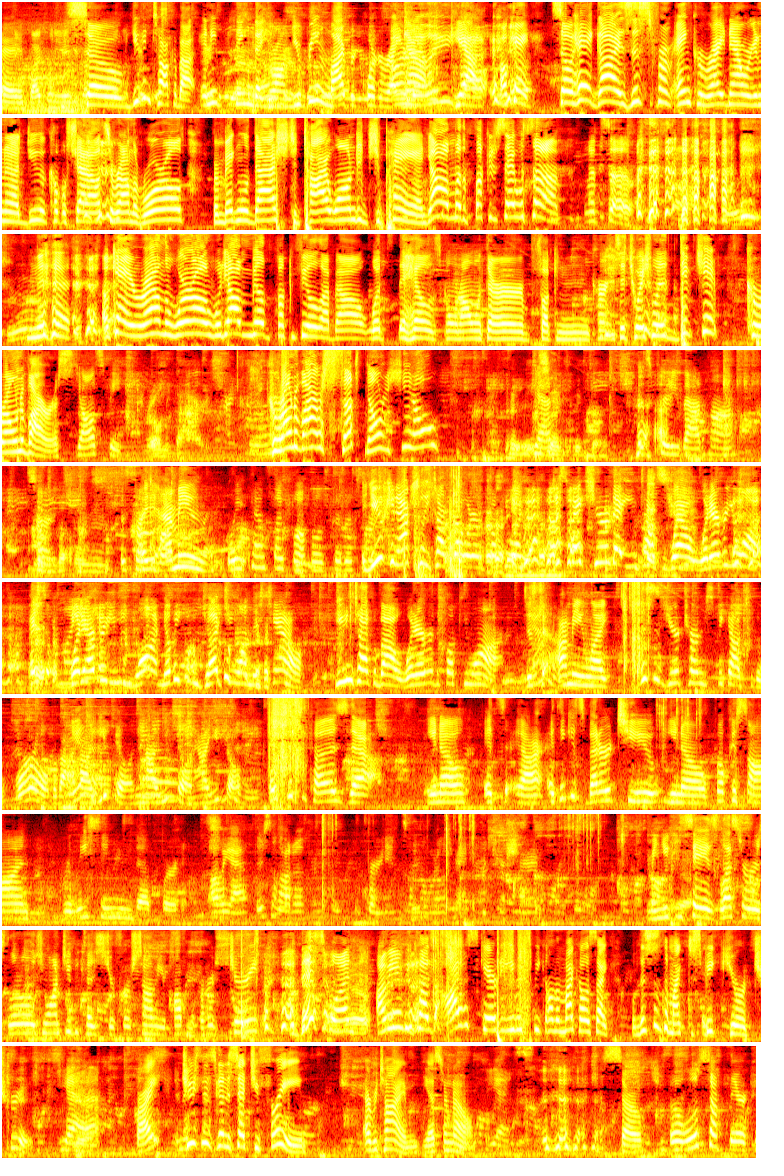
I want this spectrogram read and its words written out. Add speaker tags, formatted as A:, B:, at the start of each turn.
A: Okay. So you can talk about anything that you're on. You're being live recorded right
B: Oh,
A: now.
B: really?
A: Yeah.
B: Yeah.
A: okay. So hey guys, this is from Anchor right now. We're gonna do a couple shout outs around the world. From Bangladesh to Taiwan to Japan. Y'all motherfuckers say what's up.
B: What's up?
A: okay, around the world, what y'all mil- fucking feel about what the hell is going on with our fucking current situation with dipshit coronavirus? Y'all speak.
C: Coronavirus.
A: Coronavirus sucks, don't it, shithole?
B: Yeah.
C: Sucks big time.
B: it's pretty bad, huh?
C: Sucks uh, buttholes.
B: It's like
A: I, I mean,
B: well, you can't suck waffles because it's
A: you can actually talk about whatever the fuck you want. Just make sure that you talk well, whatever you want. It's whatever you want. Nobody can judge you on this channel. You can talk about whatever the fuck you want. Just,
B: Yeah.
A: I mean, like, this is your turn to speak out to the world about how you feel and how you feel and how you feel. It's just because that, you know, it's. Uh, I think it's better to, you know, focus on releasing the burden.
B: Oh yeah, there's a lot of burdens in the world right now for sure.
A: I mean, you can say as less or as little as you want to because it's your first time you're popping the first cherry. But this one, I mean, because I was scared to even speak on the mic, I was like, well, this is the mic to speak your truth,
B: Yeah.
A: right?
B: makes
A: Truth is going to set you free every time, yes or no?
B: Yes.
A: So, but we'll stop there because.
